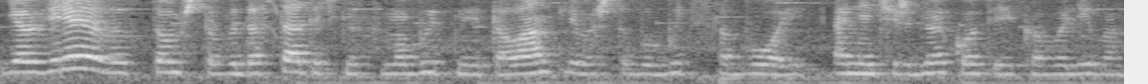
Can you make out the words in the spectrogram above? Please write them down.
Я уверяю вас в том, что вы достаточно самобытны и талантливы, чтобы быть собой, а не очередной копией кого-либо.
